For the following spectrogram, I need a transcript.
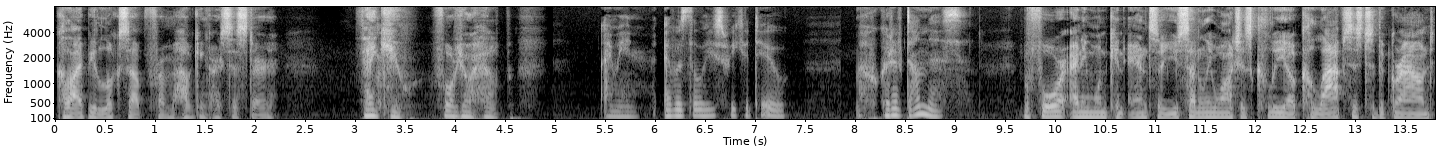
Calliope looks up from hugging her sister. Thank you for your help. I mean, it was the least we could do. Who could have done this? Before anyone can answer, you suddenly watch as Clio collapses to the ground,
